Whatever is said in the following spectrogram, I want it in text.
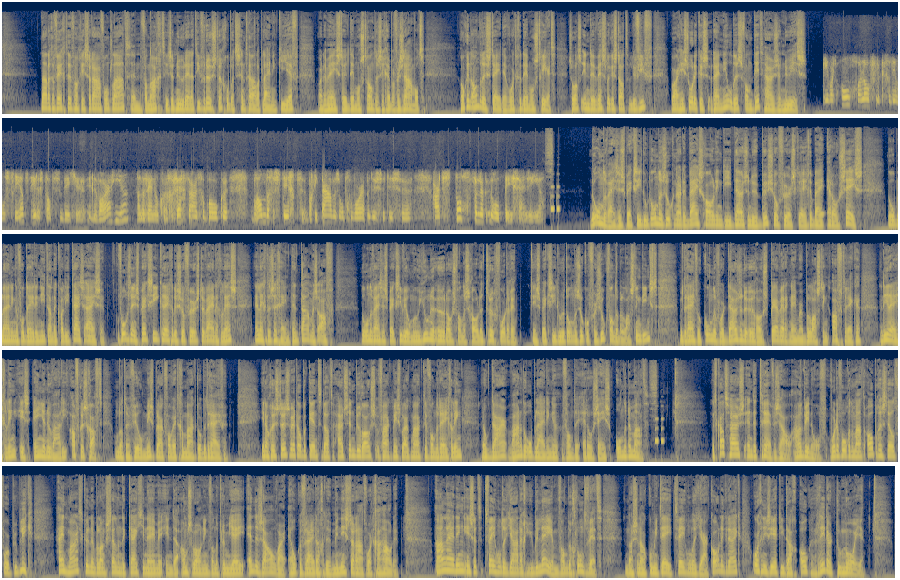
Na de gevechten van gisteravond laat en vannacht is het nu relatief rustig op het centrale plein in Kiev, waar de meeste demonstranten zich hebben verzameld. Ook in andere steden wordt gedemonstreerd. Zoals in de westelijke stad Lviv... waar historicus Reinildes van Dithuizen nu is. Hier wordt ongelooflijk gedemonstreerd. De hele stad is een beetje in de war hier. En er zijn ook eh, gevechten uitgebroken, branden gesticht, barricades opgeworpen. Dus het is uh, hartstochtelijk Europees zijn ze hier. De onderwijsinspectie doet onderzoek naar de bijscholing... die duizenden buschauffeurs kregen bij ROC's. De opleidingen voldeden niet aan de kwaliteitseisen. Volgens de inspectie kregen de chauffeurs te weinig les... en legden ze geen tentamens af. De onderwijsinspectie wil miljoenen euro's van de scholen terugvorderen. De inspectie doet het onderzoek op verzoek van de Belastingdienst. Bedrijven konden voor duizenden euro's per werknemer belasting aftrekken. En die regeling is 1 januari afgeschaft... omdat er veel misbruik van werd gemaakt door bedrijven. In augustus werd al bekend dat uitzendbureaus vaak misbruik maakten van de regeling. En ook daar waren de opleidingen van de ROC's onder de maat. Het Katshuis en de Trevenzaal aan het Binnenhof... worden volgende maand opengesteld voor publiek. Eind maart kunnen belangstellenden kijkje nemen... in de ambtswoning van de premier en de zaal... waar elke vrijdag de ministerraad wordt gehouden. Aanleiding is het 200-jarig jubileum van de Grondwet. Het Nationaal Comité 200 jaar Koninkrijk organiseert die dag ook riddertoernooien.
